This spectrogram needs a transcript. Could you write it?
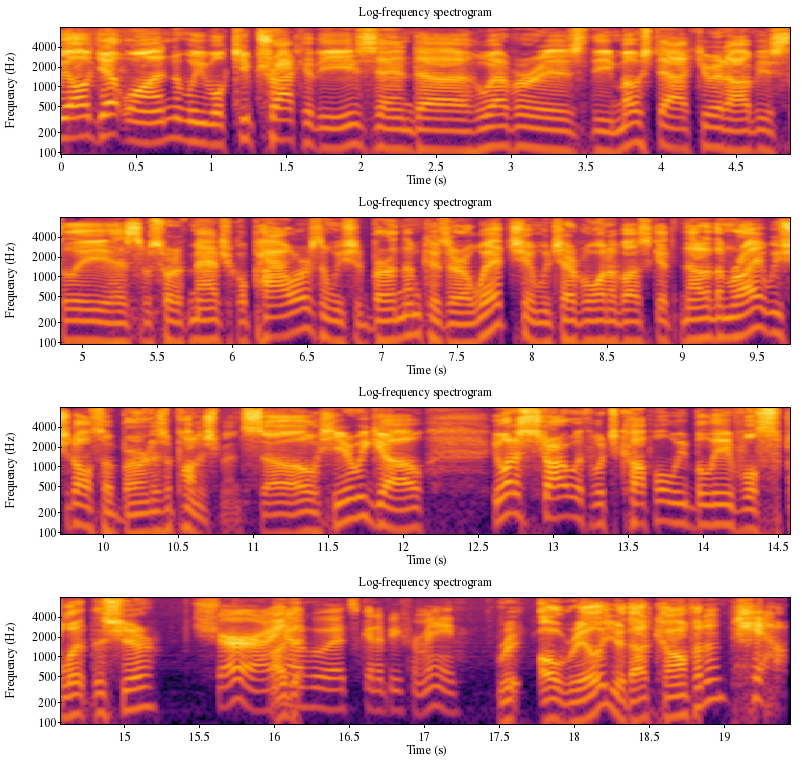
we all get one. We will keep track of these, and uh, whoever is the most accurate obviously has some sort of magical powers, and we should burn them because they're a witch. And whichever one of us gets none of them right, we should also burn as a punishment. So here we go. You want to start with which couple we believe will split this year? Sure, I I know d- who it's going to be for me. Re- oh, really? You're that confident? Yeah.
